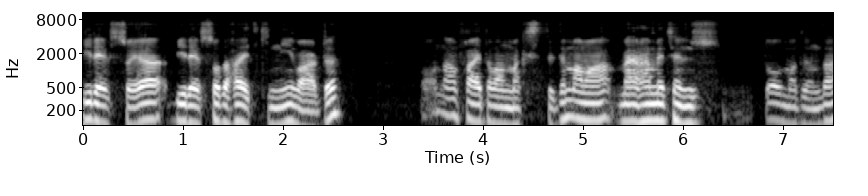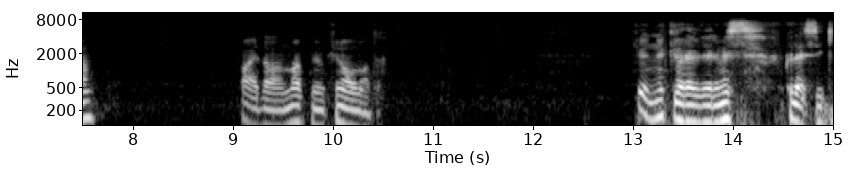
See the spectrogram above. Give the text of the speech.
bir efsoya bir efso daha etkinliği vardı. Ondan faydalanmak istedim ama merhamet henüz dolmadığından faydalanmak mümkün olmadı. Günlük görevlerimiz klasik.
